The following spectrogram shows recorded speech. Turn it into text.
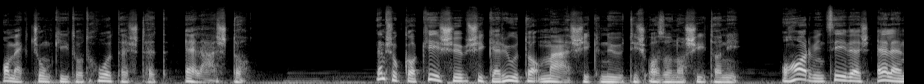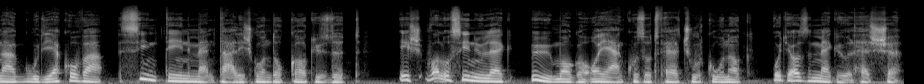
a megcsonkított holtestet elásta. Nem sokkal később sikerült a másik nőt is azonosítani. A 30 éves Elena Gudjakova szintén mentális gondokkal küzdött, és valószínűleg ő maga ajánkozott fel Csurkónak, hogy az megölhesse.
